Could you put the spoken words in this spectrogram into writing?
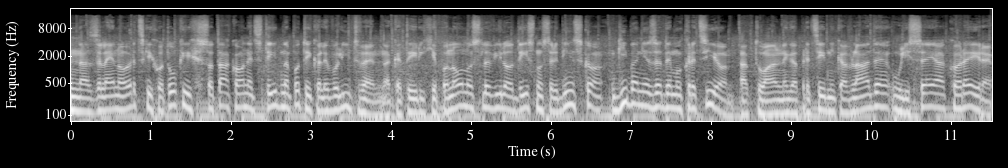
Na zelenovrtskih otokih so ta konec tedna potekale volitve, na katerih je ponovno slavilo desno-sredinsko gibanje za demokracijo aktualnega predsednika vlade Uliseja Korejre.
